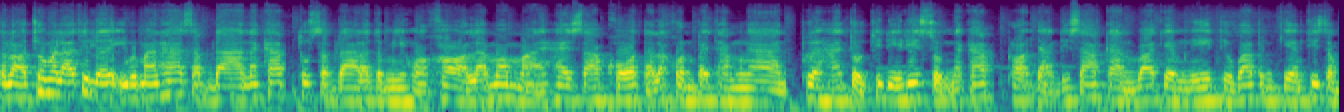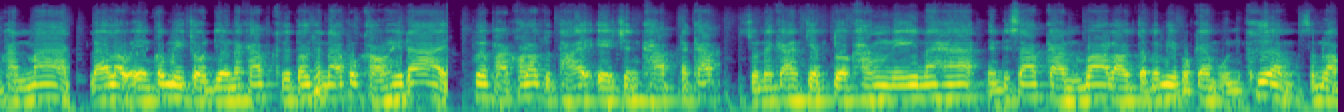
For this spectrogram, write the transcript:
ตลอดช่วงเวลาที่เหลืออีกประมาณ 5 สัปดาห์นะครับทุกสัปดาห์เราจะมีหัวข้อและมอบหมายให้ซาฟโค้ชแต่ละคนไปทำงาน เพื่อหาจุดที่ดีที่สุดนะครับเพราะอย่างที่ทราบกันว่าเกมนี้ถือว่าเป็นเกมที่สำคัญมาก และเราเองก็มีโจทย์เดียวนะครับคือต้องชนะพวกเขาให้ได้ พื่อผ่านเข้ารอบสุดท้ายเอเชียนคัพนะครับส่วนในการเก็บตัวครั้งนี้นะฮะอย่างที่ทราบกันว่าเราจะไม่มีโปรแกรมอุ่นเครื่องสำหรับ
